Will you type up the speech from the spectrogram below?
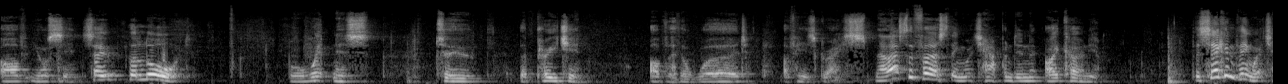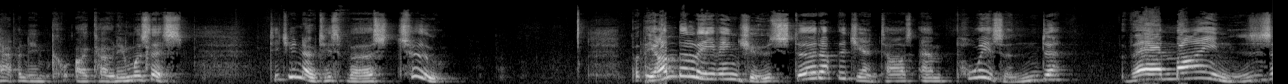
of your sin. So the Lord bore witness to the preaching of the word of his grace. Now, that's the first thing which happened in Iconium. The second thing which happened in Iconium uh, was this. Did you notice verse 2? But the unbelieving Jews stirred up the Gentiles and poisoned their minds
